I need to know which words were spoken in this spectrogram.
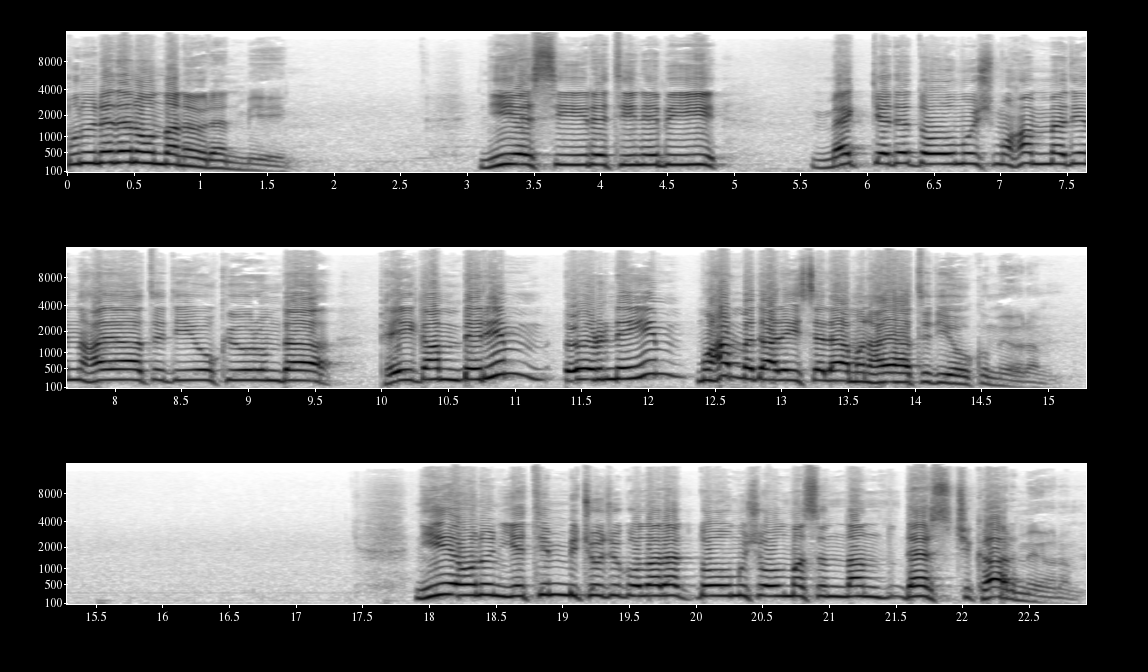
Bunu neden ondan öğrenmeyeyim? Niye siret-i nebiyi Mekke'de doğmuş Muhammed'in hayatı diye okuyorum da peygamberim, örneğim Muhammed Aleyhisselam'ın hayatı diye okumuyorum. Niye onun yetim bir çocuk olarak doğmuş olmasından ders çıkarmıyorum?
